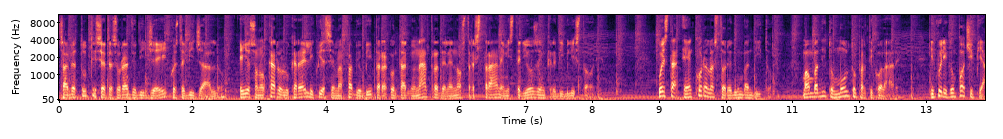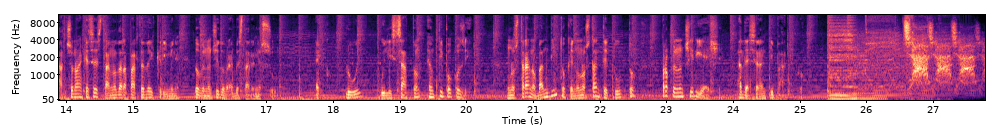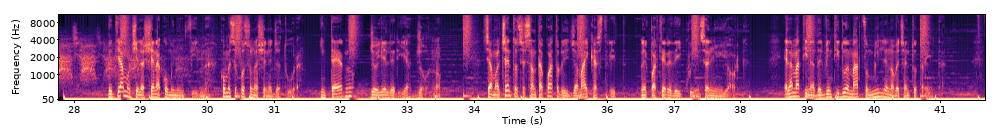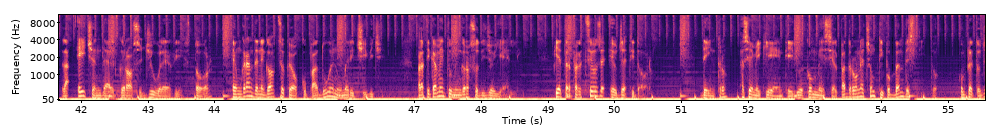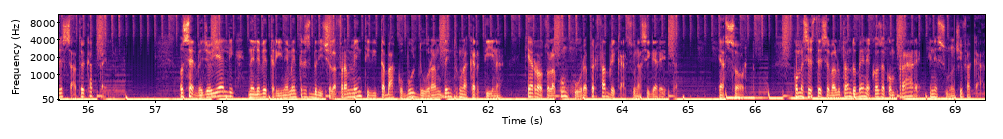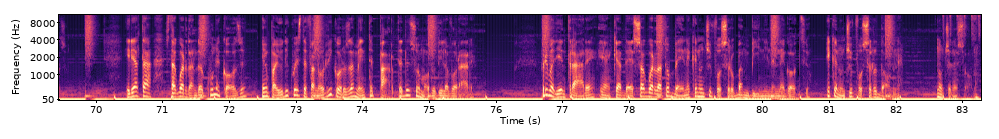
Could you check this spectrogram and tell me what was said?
Salve a tutti, siete su Radio DJ, questo è Di Giallo e io sono Carlo Lucarelli qui assieme a Fabio B per raccontarvi un'altra delle nostre strane, misteriose e incredibili storie. Questa è ancora la storia di un bandito, ma un bandito molto particolare, di quelli che un po' ci piacciono anche se stanno dalla parte del crimine, dove non ci dovrebbe stare nessuno. Ecco, lui, Willie Sutton, è un tipo così, uno strano bandito che nonostante tutto proprio non ci riesce ad essere antipatico. Mettiamoci la scena come in un film, come se fosse una sceneggiatura. Interno, gioielleria, giorno. Siamo al 164 di Jamaica Street, nel quartiere dei Queens a New York. È la mattina del 22 marzo 1930. La H&L Gross Jewelry Store è un grande negozio che occupa due numeri civici, praticamente un ingrosso di gioielli, pietre preziose e oggetti d'oro. Dentro, assieme ai clienti e ai due commessi al padrone, c'è un tipo ben vestito, completo gessato e cappello. Osserva i gioielli nelle vetrine mentre sbriciola frammenti di tabacco Bull Durham dentro una cartina che arrotola con cura per fabbricarsi una sigaretta. È assorto, come se stesse valutando bene cosa comprare e nessuno ci fa caso. In realtà sta guardando alcune cose e un paio di queste fanno rigorosamente parte del suo modo di lavorare. Prima di entrare, e anche adesso, ha guardato bene che non ci fossero bambini nel negozio e che non ci fossero donne. Non ce ne sono.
